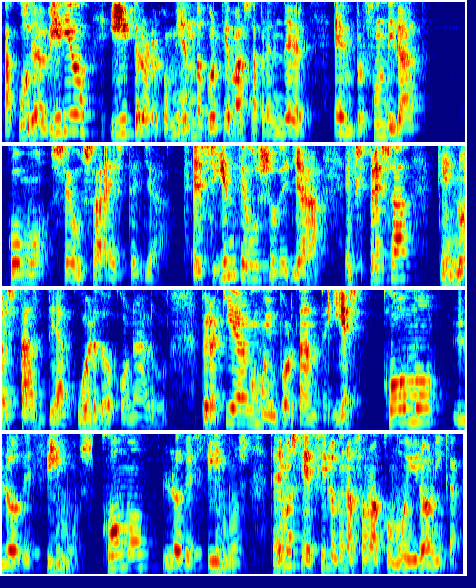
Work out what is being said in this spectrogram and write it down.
acude al vídeo, y te lo recomiendo porque vas a aprender en profundidad cómo se usa este ya. El siguiente uso de ya expresa que no estás de acuerdo con algo. Pero aquí hay algo muy importante, y es cómo lo decimos. ¿Cómo lo decimos? Tenemos que decirlo de una forma como irónica.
